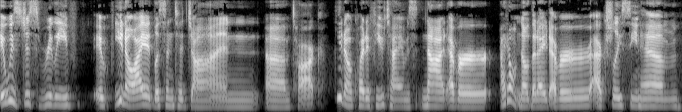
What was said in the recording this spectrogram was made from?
it was just really it, you know, I had listened to John um talk, you know, quite a few times, not ever I don't know that I'd ever actually seen him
